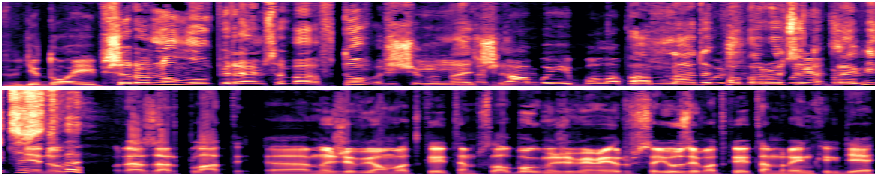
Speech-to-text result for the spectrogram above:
едой. Все равно мы упираемся в, в то, и, с чего и начали. Тогда бы было Вам надо побороть это правительство. Не, ну, про зарплаты. Э, мы живем в открытом, слава богу, мы живем в Евросоюзе, в открытом рынке, где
